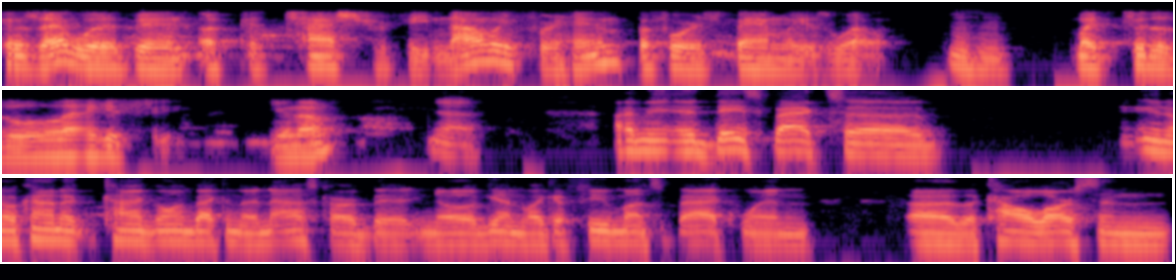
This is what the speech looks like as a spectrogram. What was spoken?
because that would have been a catastrophe, not only for him but for his family as well. Mm-hmm. Like to the legacy, you know? Yeah, I mean, it dates back to, you know, kind of kind of going back in the NASCAR bit. You know, again, like a few months back when uh, the Kyle Larson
